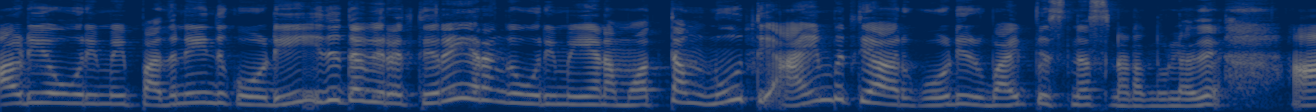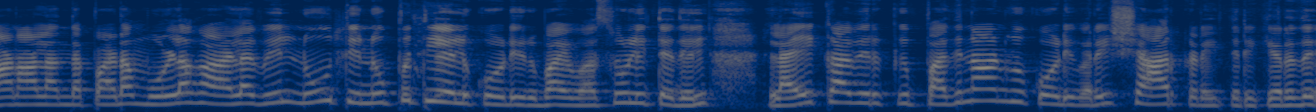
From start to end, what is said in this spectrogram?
ஆடியோ உரிமை பதினைந்து கோடி இது தவிர திரையரங்க உரிமை என மொத்தம் நூற்றி ஐம்பத்தி ஆறு கோடி ரூபாய் பிஸ்னஸ் நடந்துள்ளது. ஆனால் அந்த படம் உலக அளவில் நூற்றி முப்பத்தி ஏழு கோடி ரூபாய் வசூலித்ததில் லைக்காவிற்கு பதினான்கு கோடி வரை ஷேர் கிடைத்திருக்கிறது.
